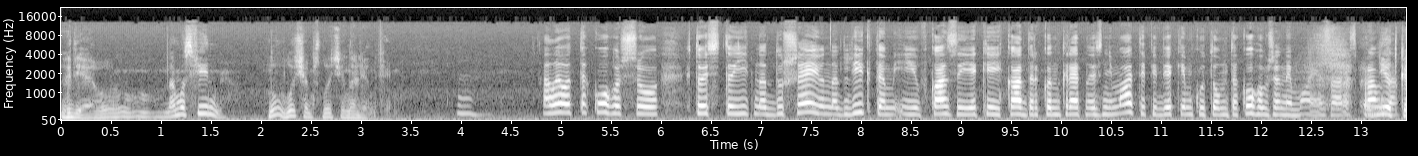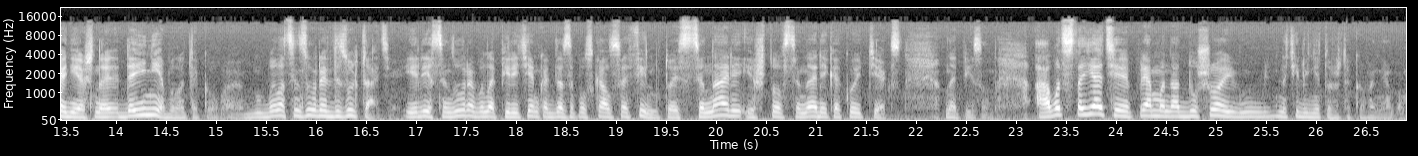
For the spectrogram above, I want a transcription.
где? На Мосфильме. Ну, в лучшем случае на Ленфильме. Але от такого, що хтось стоїть над душею, над ліктем і вказує, який кадр конкретно знімати, під яким кутом, такого вже немає зараз, правда? Нет, конечно, да и не было такого. Была цензура в результате. Или цензура была перед тем, когда запускался фильм. То есть сценарий и что в сценарии, какой текст написан. А вот стоять э, прямо над душой м, на телевидении тоже такого не было.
